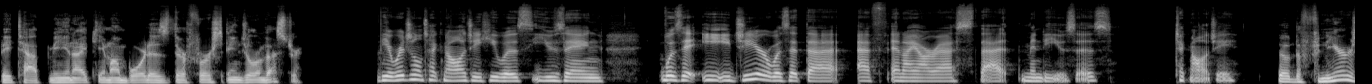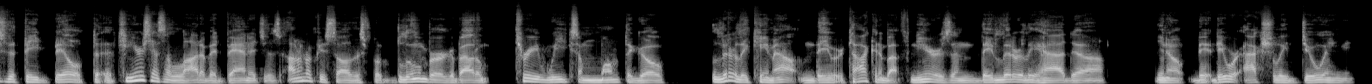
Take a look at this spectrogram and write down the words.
they tapped me and I came on board as their first angel investor. The original technology he was using was it EEG or was it the FNIRS that Mendi uses technology? So the FNIRS that they built, FNIRS has a lot of advantages. I don't know if you saw this, but Bloomberg about three weeks, a month ago, literally came out and they were talking about FNIRS and they literally had, uh, you know, they, they were actually doing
